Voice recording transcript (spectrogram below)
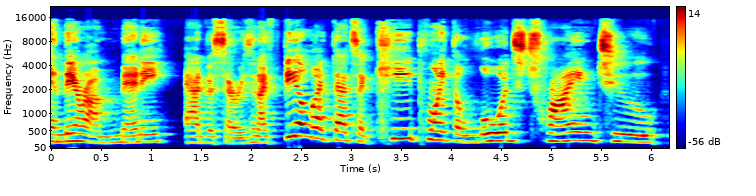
And there are many adversaries. And I feel like that's a key point the Lord's trying to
